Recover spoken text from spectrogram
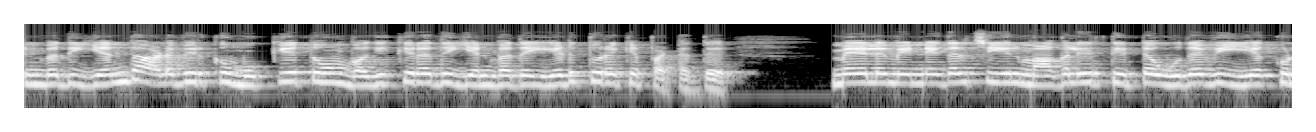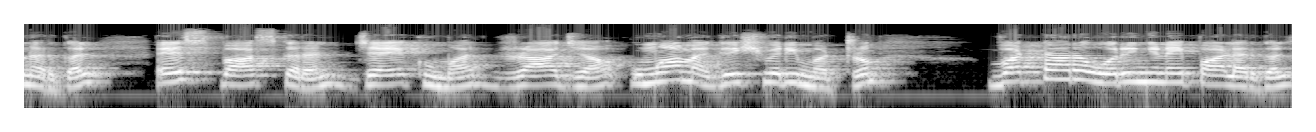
என்பது எந்த அளவிற்கு முக்கியத்துவம் வகிக்கிறது என்பதை எடுத்துரைக்கப்பட்டது. மேலும் இந்நிகழ்ச்சியில் மகளிர் திட்ட உதவி இயக்குநர்கள் எஸ். பாஸ்கரன் ஜெயக்குமார் ராஜா உமா மகேஸ்வரி மற்றும் வட்டார ஒருங்கிணைப்பாளர்கள்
